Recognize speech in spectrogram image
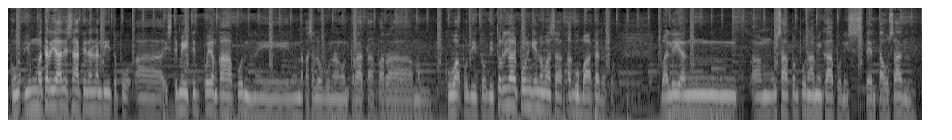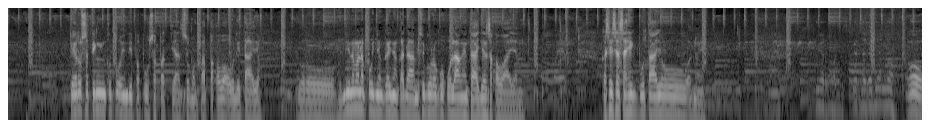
Kung yung materialis natin na nandito po, ah, estimated po yung kahapon eh, nung nakasalubong na ng kontrata para magkuha po dito. Dito rin po yung ginawa sa kagubatan na to. Bali ang ang usapan po namin kahapon is 10,000. Pero sa tingin ko po hindi pa po sapat yan. So magpapakawa ulit tayo. Siguro hindi naman na po yung ganyang kadami. Siguro kukulangin tayo dyan sa kawayan. Kasi sa sahig po tayo ano eh. Square, mag-square na ganyan no. Oo.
